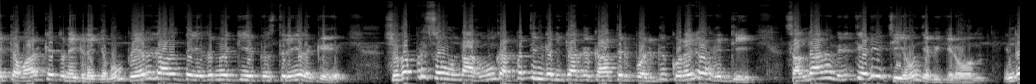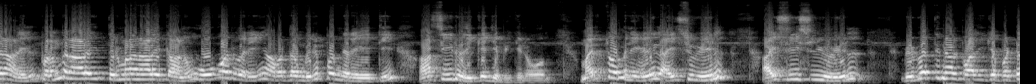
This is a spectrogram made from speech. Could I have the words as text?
ஏற்ற வாழ்க்கை துணை கிடைக்கவும் பேறுகாலத்தை எதிர்நோக்கி இருக்கும் ஸ்திரீகளுக்கு சுகப்பிரசவம் உண்டாகவும் கற்பத்தின் கதிக்காக காத்திருப்போருக்கு குறைகள் அகற்றி சந்தானம் விருத்தியடைய செய்யவும் ஜபிக்கிறோம். இந்த நாளில் பிறந்த நாளை திருமண நாளை காணும் ஒவ்வொருவரையும் அவர்தம் விருப்பம் நிறைவேற்றி ஆசீர்வதிக்க ஜெபிக்கிறோம். மருத்துவமனைகளில் ஐசியூவில் ஐசிசியூவில் விபத்தினால் பாதிக்கப்பட்டு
